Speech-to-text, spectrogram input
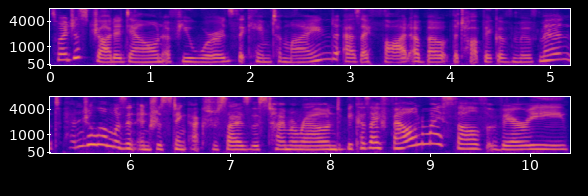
so I just jotted down a few words that came to mind as I thought about the topic of movement. Pendulum was an interesting exercise this time around because I found myself very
